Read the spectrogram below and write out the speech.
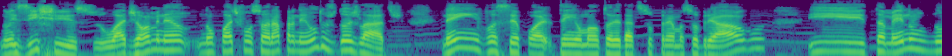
Não existe isso. O ad hominem não pode funcionar para nenhum dos dois lados. Nem você pode, tem uma autoridade suprema sobre algo, e também não, não,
